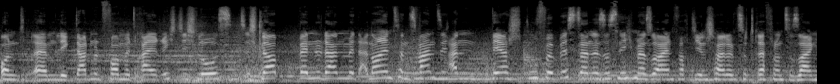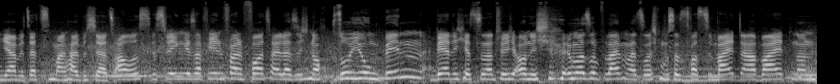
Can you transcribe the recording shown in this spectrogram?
und ähm, leg dann mit Formel 3 richtig los. Ich glaube, wenn du dann mit 19, 20 an der Stufe bist, dann ist es nicht mehr so einfach, die Entscheidung zu treffen und zu sagen, ja, wir setzen mal ein halbes Jahr jetzt aus. Deswegen ist auf jeden Fall ein Vorteil, dass ich noch so jung bin. Werde ich jetzt natürlich auch nicht immer so bleiben. Also ich muss jetzt trotzdem weiterarbeiten und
